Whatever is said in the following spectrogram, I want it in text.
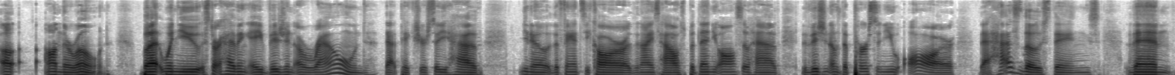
uh, on their own. But when you start having a vision around that picture, so you have, you know, the fancy car, the nice house, but then you also have the vision of the person you are that has those things, then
